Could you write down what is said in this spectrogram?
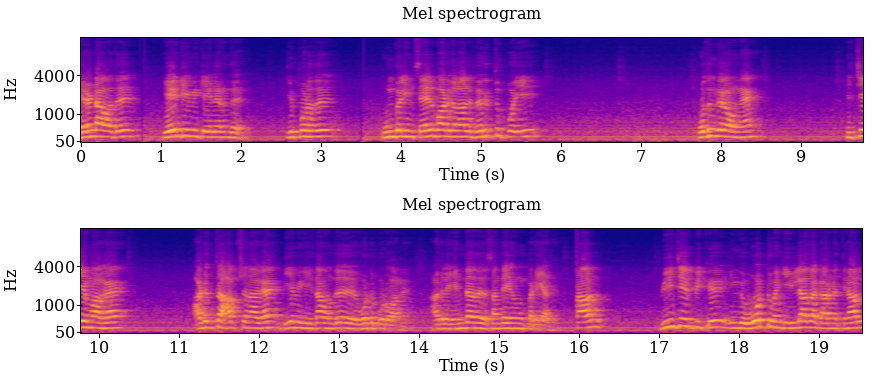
இரண்டாவது ஏடிஎம்கேயிலிருந்து இப்பொழுது உங்களின் செயல்பாடுகளால் வெறுத்து போய் ஒதுங்குறவங்க நிச்சயமாக அடுத்த ஆப்ஷனாக டிஎம்கே தான் வந்து ஓட்டு போடுவாங்க. அதில் எந்த சந்தேகமும் கிடையாது. ஆனால் பிஜேபிக்கு இங்கு ஓட்டு வங்கி இல்லாத காரணத்தினால்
